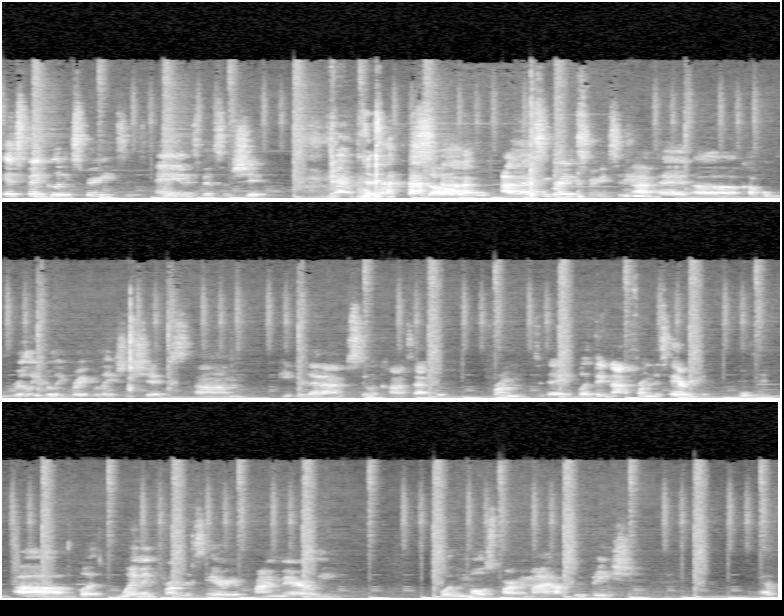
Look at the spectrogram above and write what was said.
it's been good experiences and it's been some shit. so I've had some great experiences. I've had uh, a couple really, really great relationships. Um, people that I'm still in contact with from today, but they're not from this area. Mhm. Uh, but women from this area primarily, for the most part, in my observation, have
